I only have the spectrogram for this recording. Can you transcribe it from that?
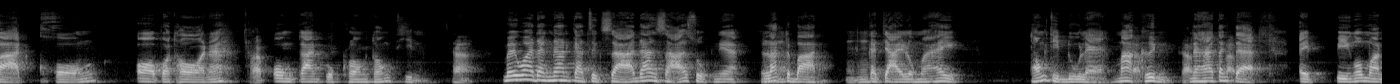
บาทของอปทนะครับองค์การปกครองท้องถิ่นอ่าไม่ว่าดังด้านการศึกษาด้านสาธารณสุขเนี่ยอือฮึรัฐบาลอือฮึกระจายลงมาให้ท้องถิ่นดูแลมากขึ้นครับนะฮะครับตั้งแต่ไอปีงบประมาณ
